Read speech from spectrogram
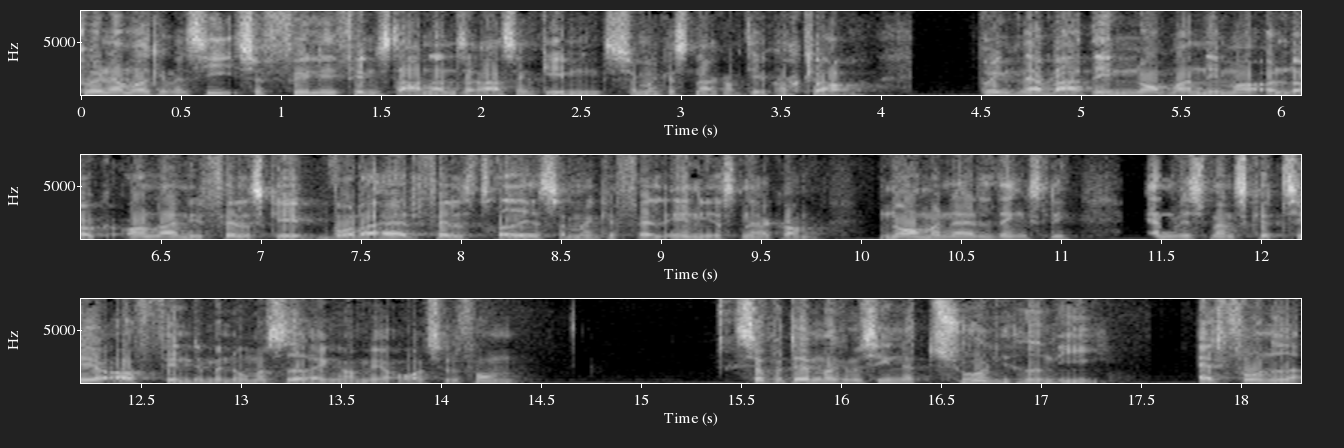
på en eller anden måde kan man sige, selvfølgelig findes der andre interesser end gaming, som man kan snakke om, det er godt klar over. Pointen er bare, at det er enormt meget nemmere at logge online i et fællesskab, hvor der er et fælles tredje, som man kan falde ind i og snakke om, når man er lidt ængstelig, end hvis man skal til at opfinde det med nogen, man sidder og ringer med over telefonen. Så på den måde kan man sige, at naturligheden i at få noget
